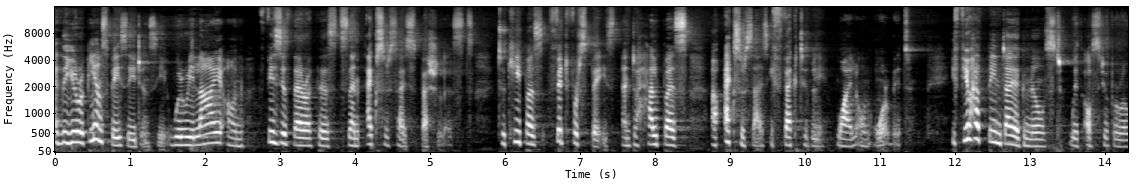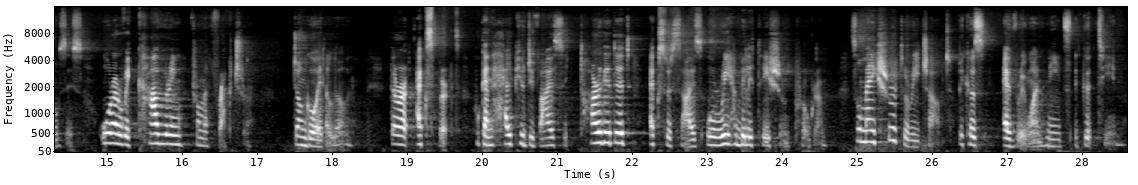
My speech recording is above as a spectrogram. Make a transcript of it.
At the European Space Agency, we rely on physiotherapists and exercise specialists to keep us fit for space and to help us uh, exercise effectively while on orbit. If you have been diagnosed with osteoporosis or are recovering from a fracture, don't go it alone. There are experts who can help you devise a targeted exercise or rehabilitation program. So make sure to reach out because everyone needs a good team.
